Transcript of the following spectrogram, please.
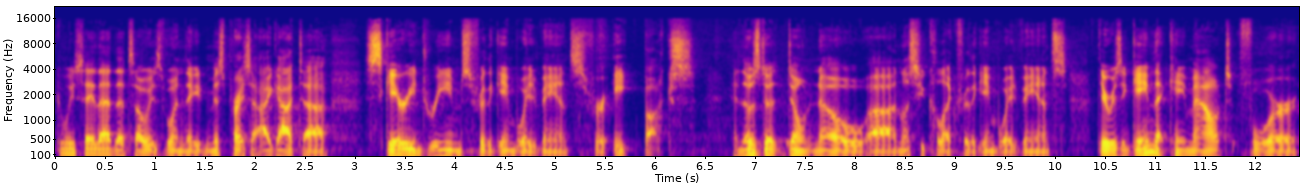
Can we say that? That's always when they misprice it. I got uh, Scary Dreams for the Game Boy Advance for eight bucks. And those don't know, uh, unless you collect for the Game Boy Advance, there was a game that came out for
